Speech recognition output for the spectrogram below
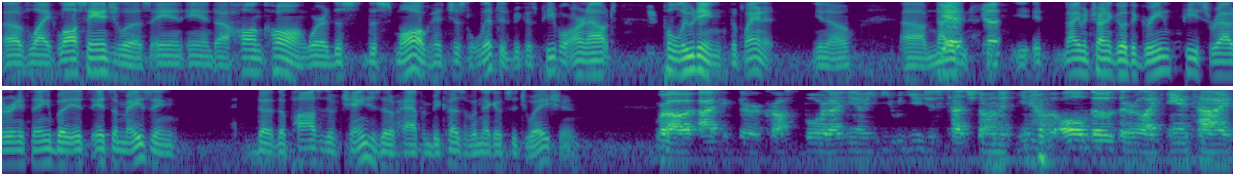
of like Los Angeles and and uh, Hong Kong, where this the smog has just lifted because people aren't out polluting the planet. You know, um, not Yeah, even yeah. it, not even trying to go the Greenpeace route or anything, but it's it's amazing the the positive changes that have happened because of a negative situation. Well, I think they're across the board. I, you know, you, you just touched on it. You know, all those that are like anti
